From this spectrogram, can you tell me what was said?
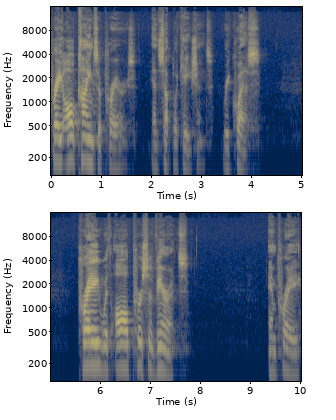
Pray all kinds of prayers and supplications, requests Pray with all perseverance and pray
